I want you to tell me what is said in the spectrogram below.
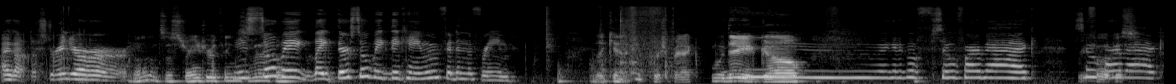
I got the Stranger. Oh, it's a Stranger thing. He's so big, like they're so big they can't even fit in the frame. They can if you push back. Ooh, there you go. Ooh, I gotta go so far back, so far back.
